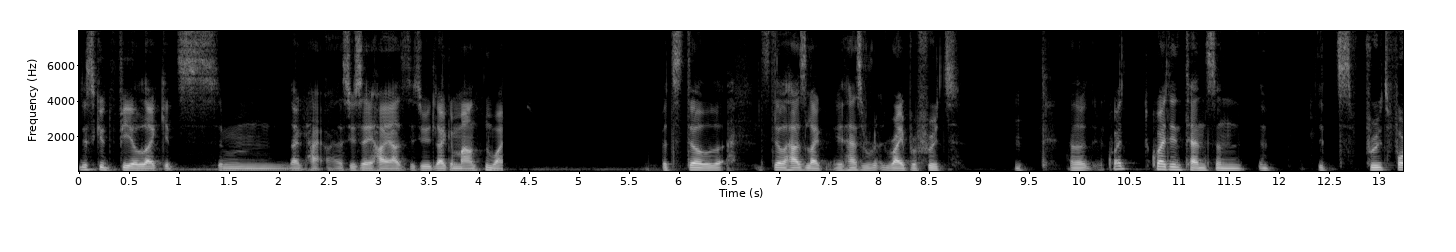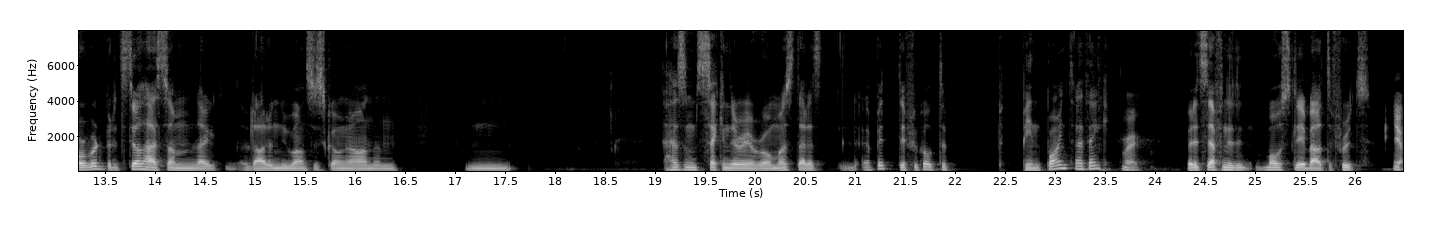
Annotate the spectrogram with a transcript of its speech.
this could feel like it's um, like hi- as you say, high altitude, like a mountain wine, but still, still has like it has riper fruit, Mm. and uh, quite quite intense and. and it's fruit forward, but it still has some like a lot of nuances going on and mm, has some secondary aromas that is a bit difficult to pinpoint, I think. right. But it's definitely mostly about the fruit. Yeah.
